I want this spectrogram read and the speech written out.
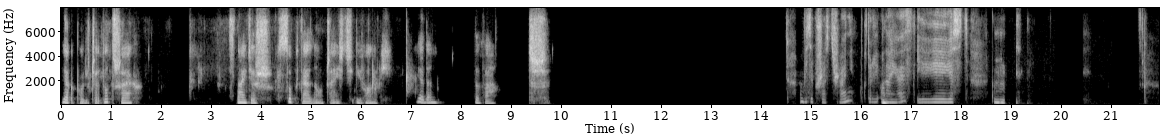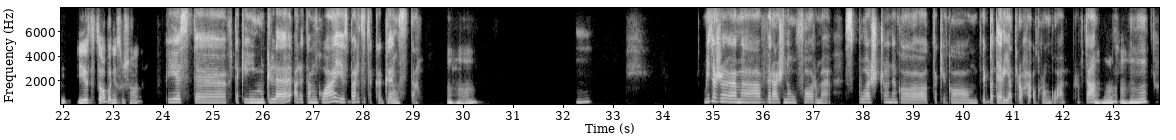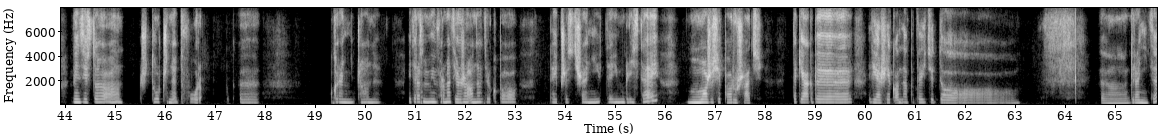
Jak policzę do trzech, znajdziesz subtelną część Iwonki. Jeden, dwa, trzy. Widzę przestrzeń, w której ona jest i jest. mm, I jest co, bo nie słyszałam? Jest e, w takiej mgle, ale ta mgła jest bardzo taka gęsta. Mhm. Mm. Widzę, że ma wyraźną formę spłaszczonego takiego, jak bateria trochę okrągła, prawda? Mhm, mhm. Mhm. Więc jest to sztuczny twór y, ograniczony. I teraz mam informację, że ona tylko po tej przestrzeni, tej mglistej, może się poruszać. Tak jakby, wiesz, jak ona podejdzie do y, granicy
